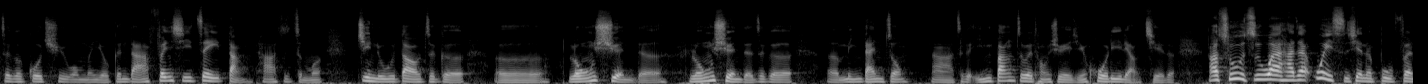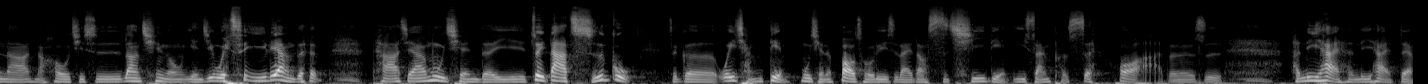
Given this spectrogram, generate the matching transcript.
这个过去我们有跟大家分析这一档他是怎么进入到这个呃龙选的龙选的这个呃名单中。那这个银邦这位同学已经获利了结了。那除此之外，他在未实现的部分啊，然后其实让庆龙眼睛 为之一亮的，他现在目前的以最大持股这个微强电，目前的报酬率是来到十七点一三 percent，哇，真的是很厉害，很厉害。对，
